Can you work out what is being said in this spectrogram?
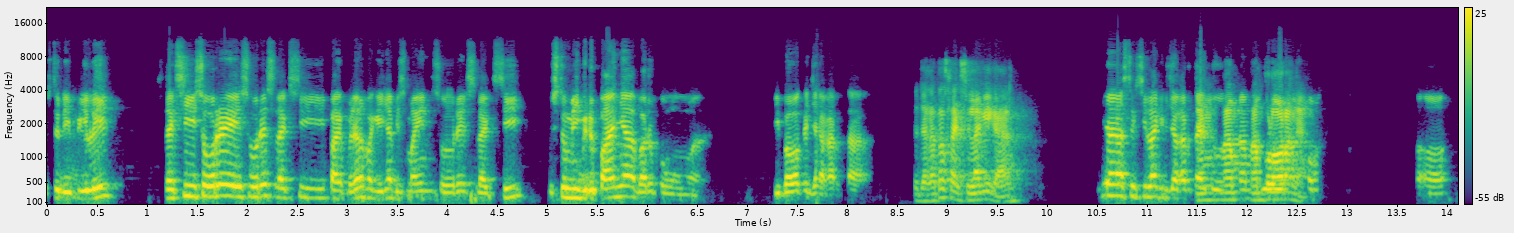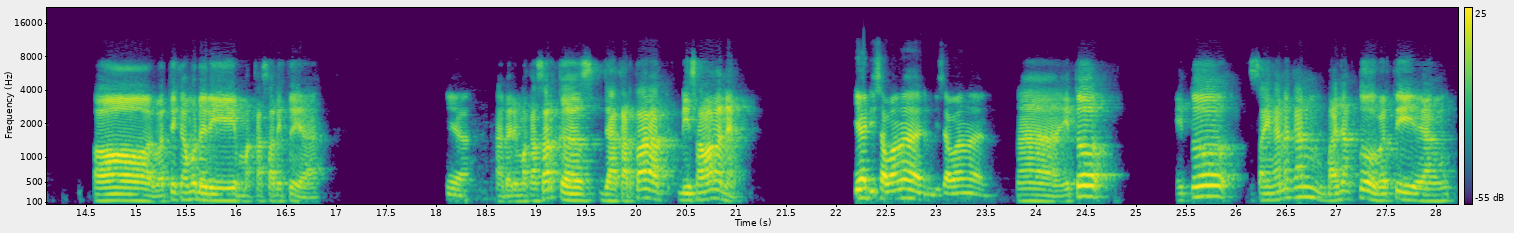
itu dipilih. Seleksi sore sore seleksi padahal paginya habis main sore seleksi terus itu minggu depannya baru pengumuman. Dibawa ke Jakarta. Ke Jakarta seleksi lagi kan? ya seleksi lagi di Jakarta Yang itu. enam- 60 orang ya? Heeh, Oh, berarti kamu dari Makassar itu ya? iya. Nah, dari Makassar ke Jakarta di Sawangan ya? ya di Sawangan di Sawangan. Nah, itu itu saingannya kan banyak tuh, berarti yang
